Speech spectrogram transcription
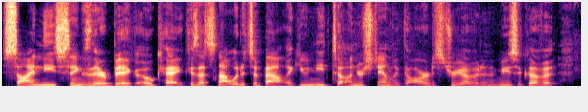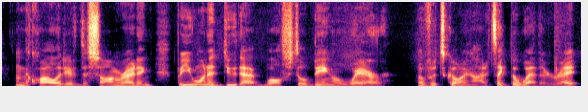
sign these things they're big, okay, because that's not what it's about. Like you need to understand like the artistry of it and the music of it and the quality of the songwriting, but you want to do that while still being aware of what's going on. It's like the weather, right?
